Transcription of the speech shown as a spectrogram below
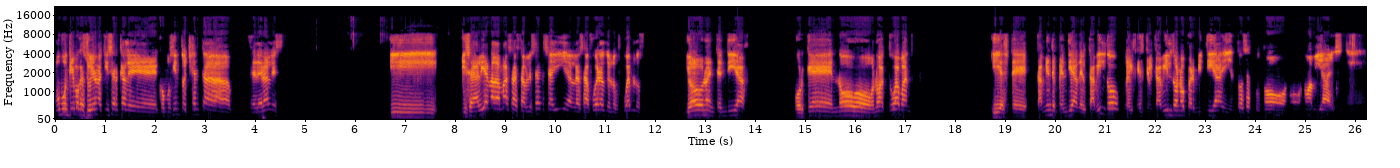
hubo un tiempo que estuvieron aquí cerca de como 180 federales y, y salía nada más a establecerse ahí en las afueras de los pueblos. Yo no entendía por qué no, no actuaban y este también dependía del cabildo, el, es que el cabildo no permitía y entonces pues no, no, no había este,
